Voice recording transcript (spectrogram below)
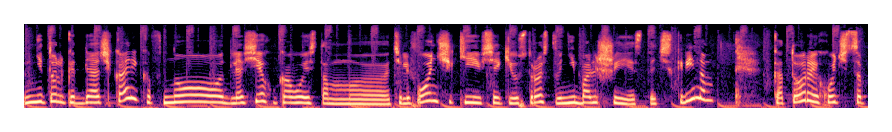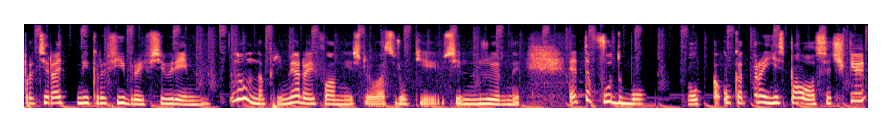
не только для очкариков, но для всех, у кого есть там э, телефончики, всякие устройства небольшие с тачскрином, которые хочется протирать микрофиброй все время. Ну, например, iPhone, если у вас руки сильно жирные. Это футбол, у которой есть полосочки,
